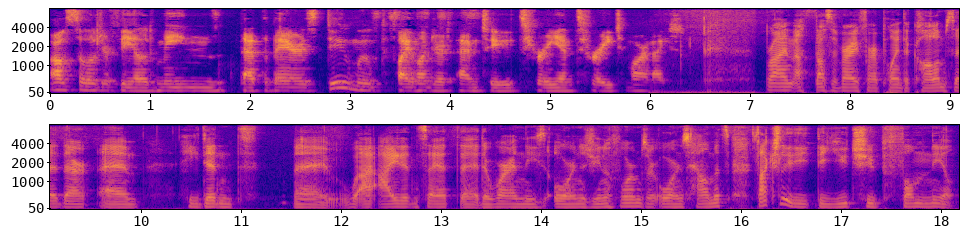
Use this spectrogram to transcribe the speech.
of Soldier Field means that the Bears do move to 500 and to 3 and 3 tomorrow night. Brian, that's a very fair point that Colin said there. Um, he didn't. Uh, I, I didn't say it. Uh, they're wearing these orange uniforms or orange helmets. It's actually the, the YouTube thumbnail,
